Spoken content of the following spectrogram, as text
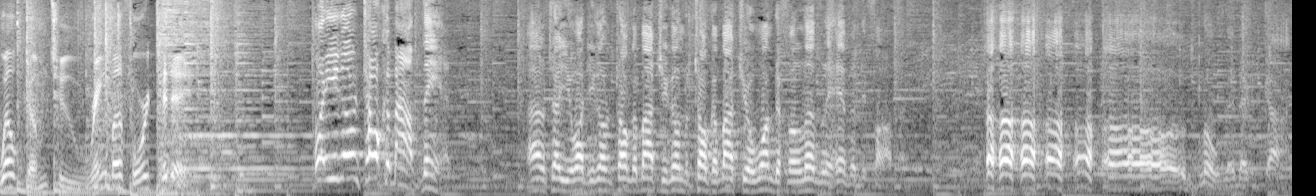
Welcome to Rhema for today. What are you going to talk about then? I'll tell you what you're going to talk about. You're going to talk about your wonderful, lovely Heavenly Father. Glory to God.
